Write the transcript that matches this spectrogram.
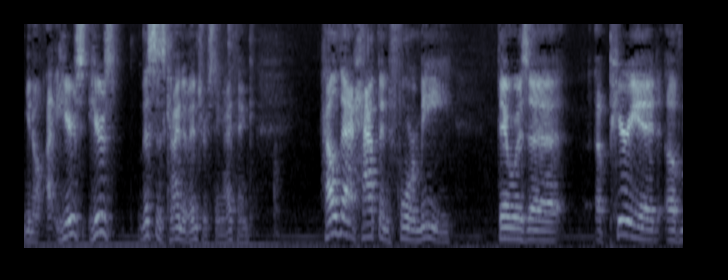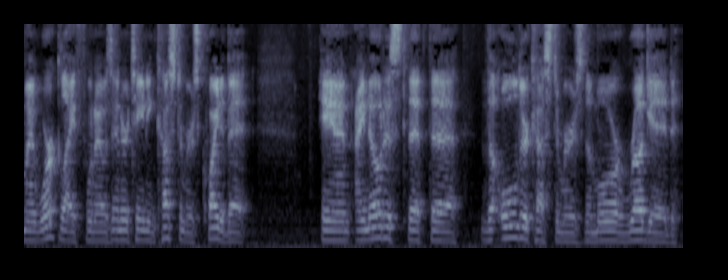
You know, here's here's this is kind of interesting. I think how that happened for me. There was a a period of my work life when I was entertaining customers quite a bit, and I noticed that the the older customers, the more rugged,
